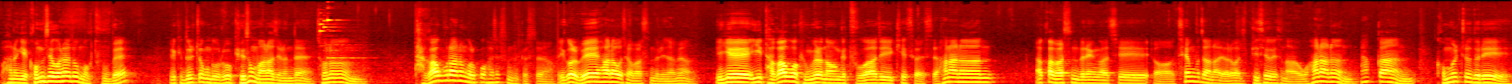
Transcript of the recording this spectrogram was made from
하는 게 검색을 해도 뭐두 배? 이렇게 늘 정도로 계속 많아지는데 저는 다가구라는 걸 꼭 하셨으면 좋겠어요. 이걸 왜 하라고 제가 말씀드리냐면 이게 이 다가구가 경매로 나온 게 두 가지 케이스가 있어요. 하나는 아까 말씀드린 것 같이 어, 채무자나 여러 가지 비세에서 나오고 하나는 약간 건물주들이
